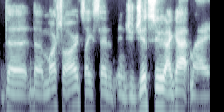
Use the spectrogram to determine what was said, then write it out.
the the martial arts, like I said, in jujitsu, I got my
